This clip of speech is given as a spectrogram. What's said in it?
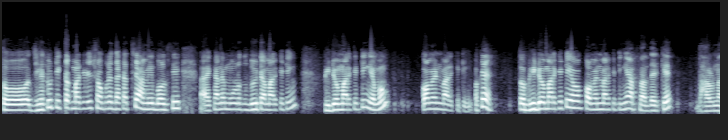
তো যেহেতু টিকটক মার্কেটিং সম্পর্কে দেখাচ্ছে, আমি বলছি এখানে মূলত দুইটা মার্কেটিং ভিডিও মার্কেটিং এবং কমেন্ট মার্কেটিং ওকে তো ভিডিও মার্কেটিং এবং কমেন্ট মার্কেটিং এ আপনাদেরকে ধারণা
